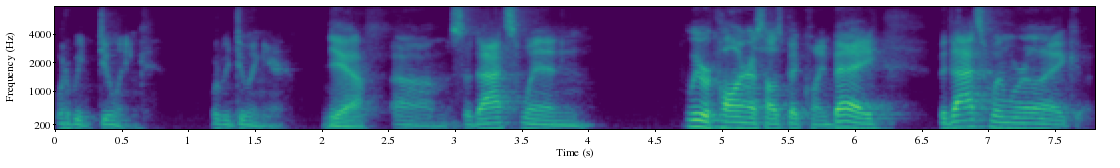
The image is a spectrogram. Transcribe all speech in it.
What are we doing? What are we doing here? Yeah. Um, so that's when we were calling ourselves bitcoin bay but that's when we're like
